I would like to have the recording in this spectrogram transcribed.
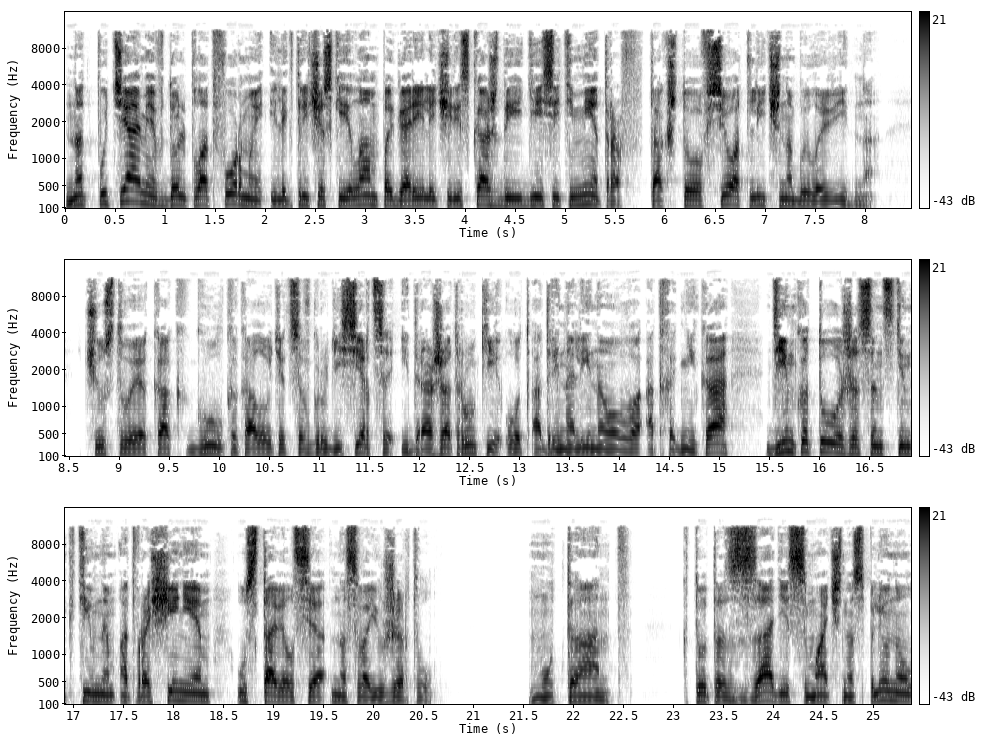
Над путями вдоль платформы электрические лампы горели через каждые десять метров, так что все отлично было видно. Чувствуя, как гулко колотится в груди сердце и дрожат руки от адреналинового отходника, Димка тоже с инстинктивным отвращением уставился на свою жертву. Мутант. Кто-то сзади смачно сплюнул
